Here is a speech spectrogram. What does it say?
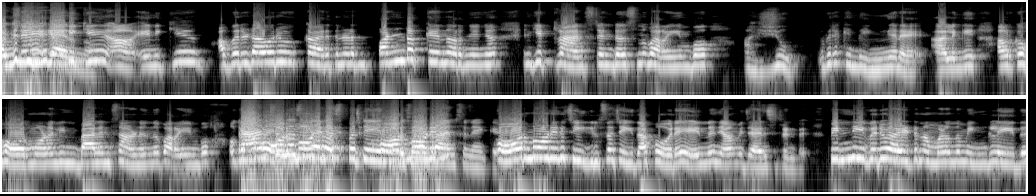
പക്ഷേ എനിക്ക് ആ എനിക്ക് അവരുടെ ആ ഒരു കാര്യത്തിനിടെ പണ്ടൊക്കെ എന്ന് പറഞ്ഞു കഴിഞ്ഞാൽ എനിക്ക് ട്രാൻസ്ജെൻഡേഴ്സ് എന്ന് പറയുമ്പോ അയ്യോ ഇവരൊക്കെ എന്താ ഇങ്ങനെ? അല്ലെങ്കിൽ അവർക്ക് ഹോർമോണൽ ഇൻബാലൻസ് ആണെന്ന് പറയുമ്പോ okay, ആ Transgenders നെ ഹോർമോണിന് respect ചെയ്യുന്നുണ്ട് ചില ഹോർമോണിന് ട്രാൻസിനെയൊക്കെ. ഹോർമോണിന് ചികിത്സ ചെയ്താൽ പോരെ എന്ന് ഞാൻ വിചാരിച്ചിട്ടുണ്ട്. പിന്നെ ഇവരുമായിട്ട് നമ്മളൊന്ന് മിങ്കിൾ ചെയ്ത്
